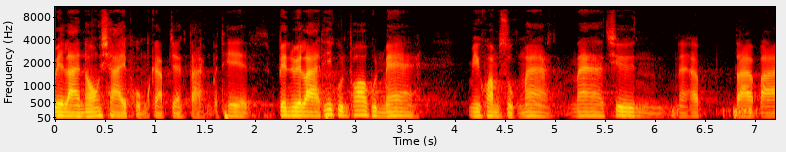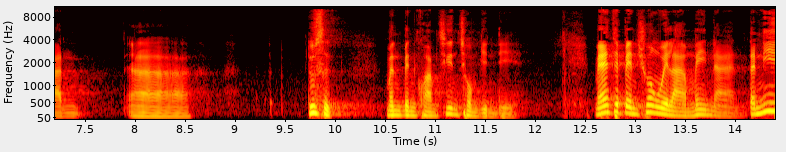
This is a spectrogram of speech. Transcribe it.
เวลาน้องชายผมกลับจากต่างประเทศ เป็นเวลาที่คุณพ่อคุณแม่มีความสุขมากหน้าชื่นนะครับ ตาบานรู้สึกมันเป็นความชื่นชมยินดี แม้จะเป็นช่วงเวลาไม่นาน แต่นี่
